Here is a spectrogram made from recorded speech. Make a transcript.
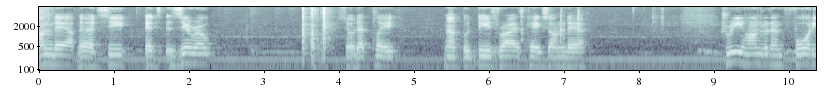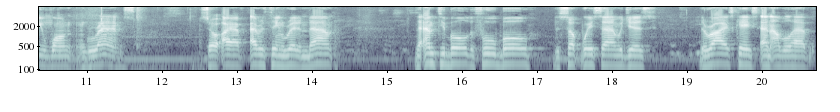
on there. Let's see, it's zero. So that plate. Now put these rice cakes on there. 341 grams. So I have everything written down. The empty bowl, the full bowl, the Subway sandwiches, the rice cakes, and I will have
